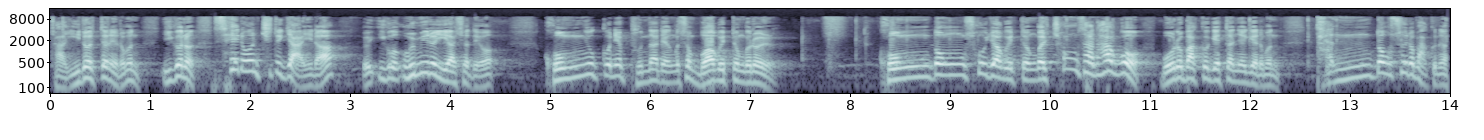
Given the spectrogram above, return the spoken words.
자, 이럴 때는 여러분, 이거는 새로운 취득이 아니라 이거 의미를 이해하셔야 돼요. 공유권의 분할이라는 것은 뭐 하고 있던 거를 공동 소유하고 있던 걸 청산하고 뭐로 바꾸겠다는 얘기 여러분 단독 소유로 바꾸는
